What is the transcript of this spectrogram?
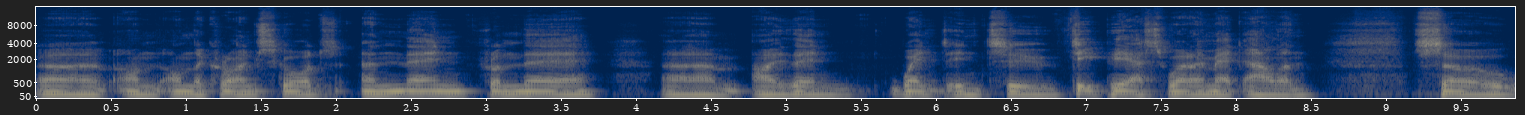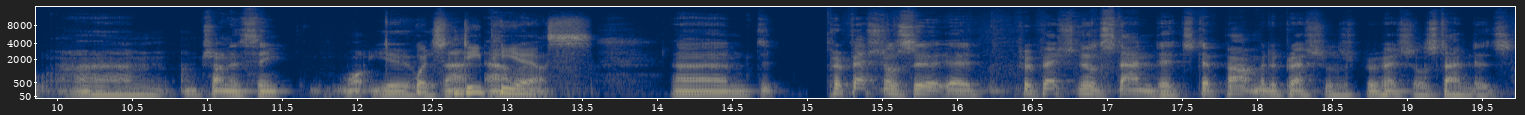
uh, on on the crime squad, and then from there um, I then went into DPS where I met Alan. So um, I'm trying to think what year What's was that? DPS? Um, professional uh, professional standards, Department of Professional Professional Standards.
